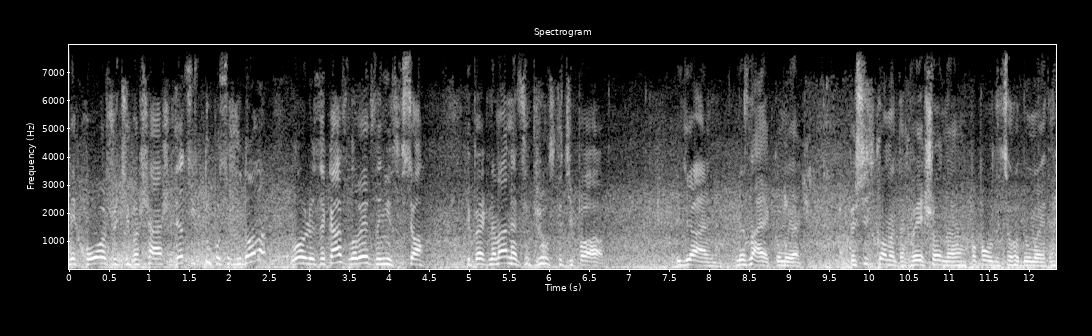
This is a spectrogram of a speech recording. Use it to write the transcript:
не ходжу, типа ще щось. Я собі тупо сижу вдома, ловлю заказ, ловив, заніс, все. Типу, як на мене, це просто, типа, ідеально. Не знаю, як кому як. Пишіть в коментах, ви що на, по поводу цього думаєте.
